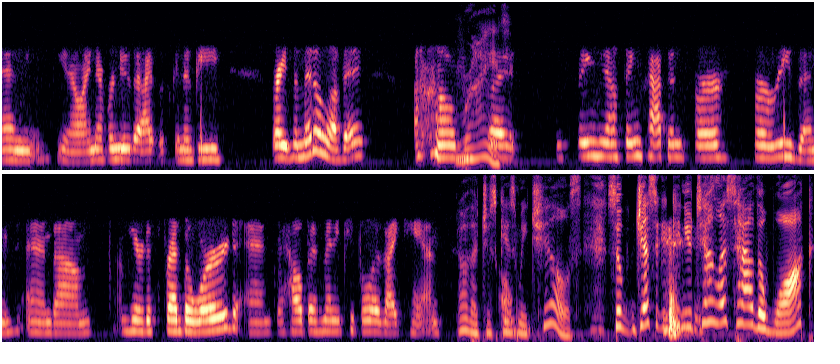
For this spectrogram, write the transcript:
and you know I never knew that I was going to be right in the middle of it. Um, Right. But this thing, you know, things happen for for a reason, and um, I'm here to spread the word and to help as many people as I can. Oh, that just gives me chills. So, Jessica, can you tell us how the walk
